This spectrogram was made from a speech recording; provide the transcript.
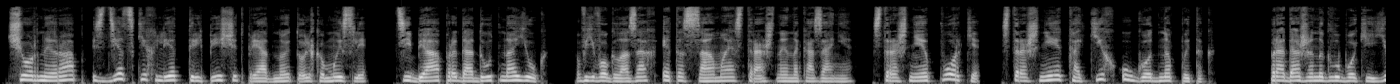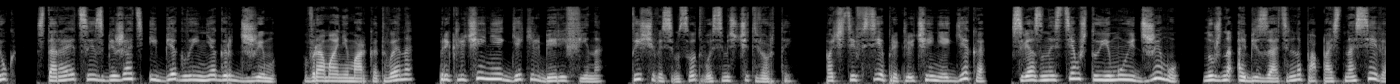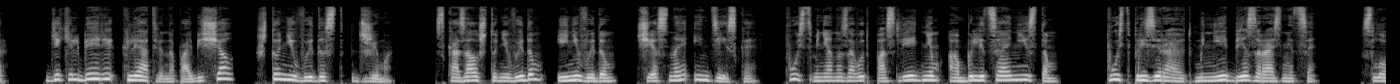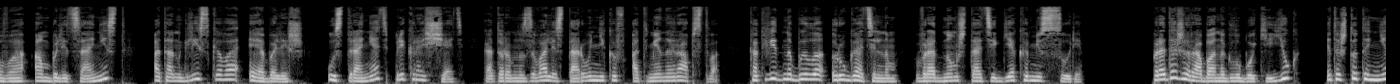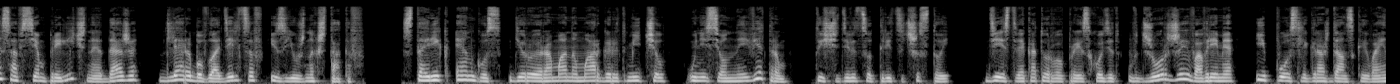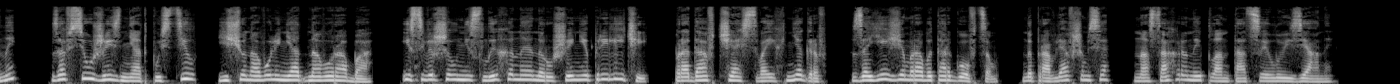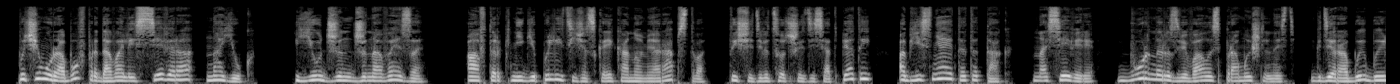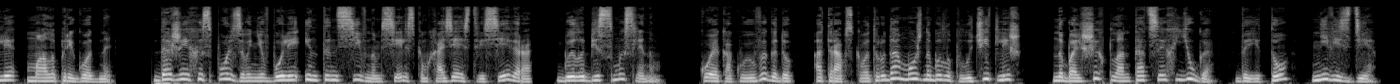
Черный раб с детских лет трепещет при одной только мысли «Тебя продадут на юг». В его глазах это самое страшное наказание. Страшнее порки, страшнее каких угодно пыток. Продажа на глубокий юг старается избежать и беглый негр Джим в романе Марка Твена «Приключения Геккельбери Фина» 1884. Почти все приключения Гека связаны с тем, что ему и Джиму нужно обязательно попасть на север. Геккельбери клятвенно пообещал, что не выдаст Джима. Сказал, что не выдам и не выдам, честное индейское. Пусть меня назовут последним аболиционистом. Пусть презирают, мне без разницы. Слово «амбулиционист» от английского «abolish» — устранять, прекращать, которым называли сторонников отмены рабства, как видно было ругательным в родном штате Гека, Миссури. Продажа раба на глубокий юг — это что-то не совсем приличное даже для рабовладельцев из южных штатов. Старик Энгус, герой романа Маргарет Митчелл «Унесенные ветром» 1936, действие которого происходит в Джорджии во время и после гражданской войны, за всю жизнь не отпустил еще на воле ни одного раба и совершил неслыханное нарушение приличий, продав часть своих негров заезжим работорговцам, направлявшимся на сахарные плантации Луизианы. Почему рабов продавали с севера на юг? Юджин Дженовезе, автор книги «Политическая экономия рабства» 1965, объясняет это так. На севере бурно развивалась промышленность, где рабы были малопригодны. Даже их использование в более интенсивном сельском хозяйстве севера было бессмысленным. Кое-какую выгоду от рабского труда можно было получить лишь на больших плантациях юга, да и то не везде.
